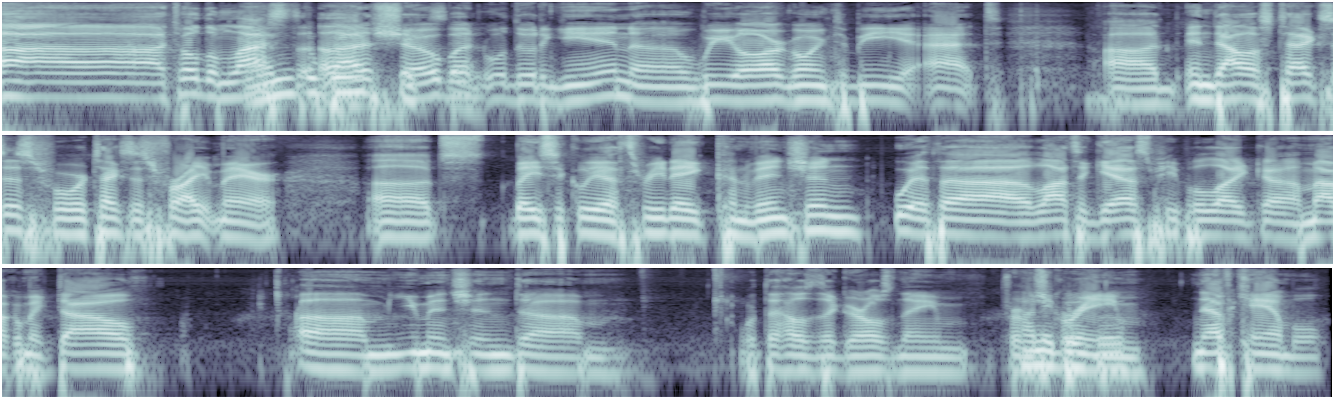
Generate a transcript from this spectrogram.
uh, I told them last And the last weed show, kicks but in. we'll do it again. Uh, we are going to be at uh, in Dallas, Texas, for Texas Frightmare. Uh, it's basically a three day convention with uh, lots of guests, people like uh, Malcolm McDowell. Um, you mentioned um, what the hell's the girl's name from Honey Scream? Boo. Neve Campbell.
